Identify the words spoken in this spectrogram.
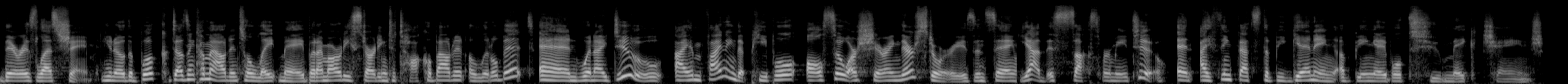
there is less shame. You know, the book doesn't come out until late May, but I'm already already starting to talk about it a little bit. And when I do, I am finding that people also are sharing their stories and saying, yeah, this sucks for me too. And I think that's the beginning of being able to make change.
